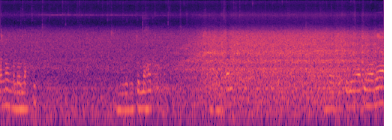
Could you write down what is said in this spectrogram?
Sana malalaki. Ang ganito lahat oh. Sa tangkal. Uh, tutuloy natin mamaya.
